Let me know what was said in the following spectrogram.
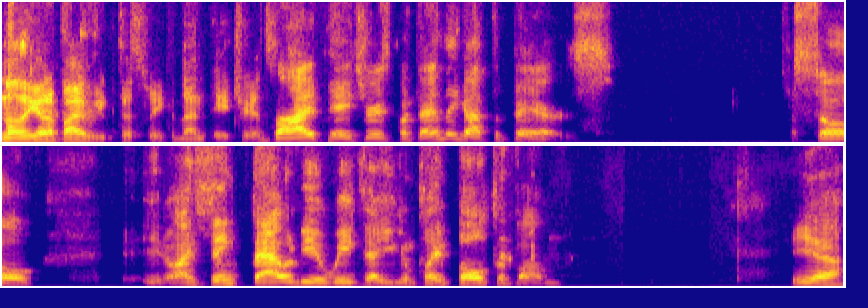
no, they got a bye week this week and then Patriots. Bye Patriots, but then they got the Bears. So, you know, I think that would be a week that you can play both of them. Yeah,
